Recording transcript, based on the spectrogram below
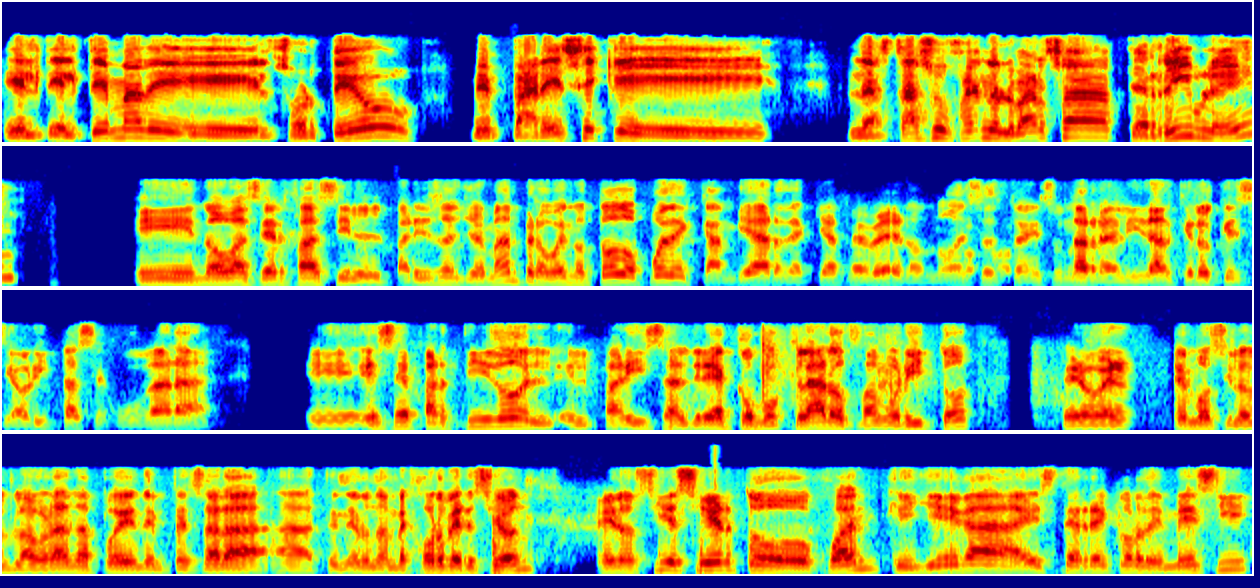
el, el tema del sorteo, me parece que la está sufriendo el Barça terrible, ¿eh? Sí, no va a ser fácil el Paris Saint Germain, pero bueno, todo puede cambiar de aquí a febrero, ¿no? Eso también es una realidad. Creo que si ahorita se jugara eh, ese partido, el, el, París saldría como claro favorito, pero veremos si los Blaugrana pueden empezar a, a, tener una mejor versión. Pero sí es cierto, Juan, que llega a este récord de Messi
